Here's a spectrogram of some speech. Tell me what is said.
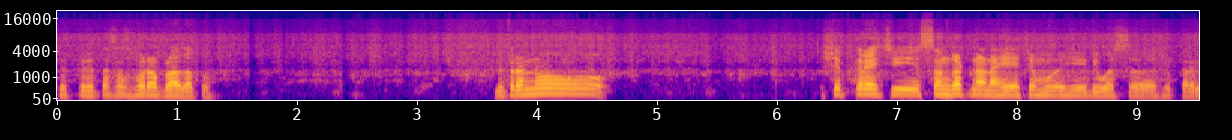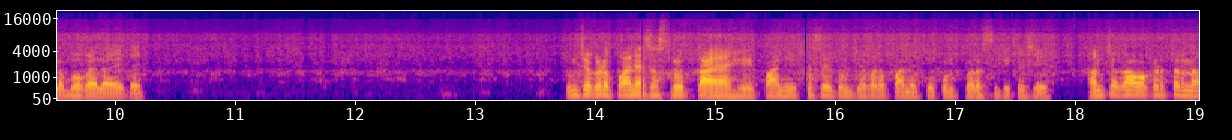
शेतकरी तसाच होरापला जातो. मित्रांनो शेतकऱ्याची संघटना नाही याच्यामुळे हे दिवस शेतकऱ्याला भोगायला येत आहेत. तुमच्याकडे पाण्याचा स्रोत काय आहे? पाणी कसं आहे तुमच्याकडे? पाण्याची एकूण परिस्थिती कशी आहे? आमच्या गावाकडे तर ना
